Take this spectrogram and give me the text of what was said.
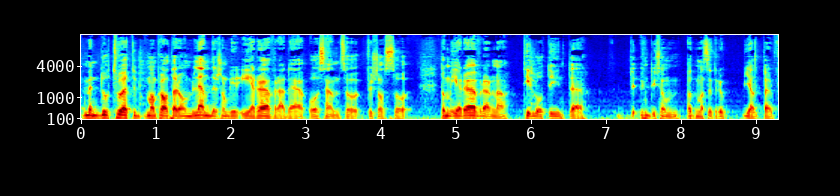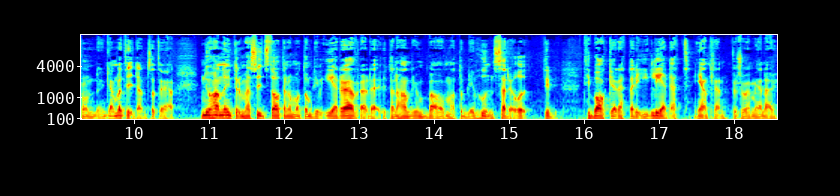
Men då tror jag att man pratar om länder som blir erövrade och sen så förstås så, de erövrarna tillåter ju inte liksom, att man sätter upp hjältar från den gamla tiden så att säga. Nu handlar inte de här sydstaterna om att de blev erövrade utan det handlar ju bara om att de blev hunsade och till, tillbaka rättade i ledet egentligen. Förstår du vad jag menar?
